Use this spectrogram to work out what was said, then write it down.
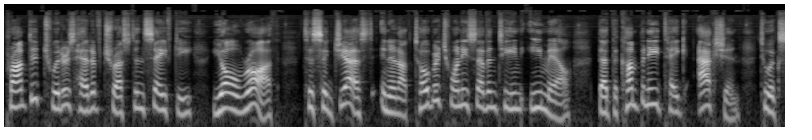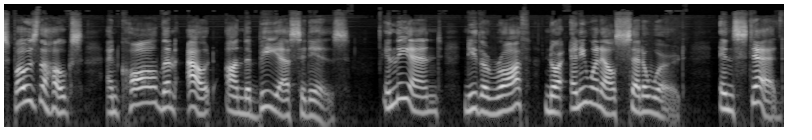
prompted Twitter's head of trust and safety, Joel Roth, to suggest in an October 2017 email that the company take action to expose the hoax and call them out on the BS it is. In the end, neither Roth nor anyone else said a word. Instead,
